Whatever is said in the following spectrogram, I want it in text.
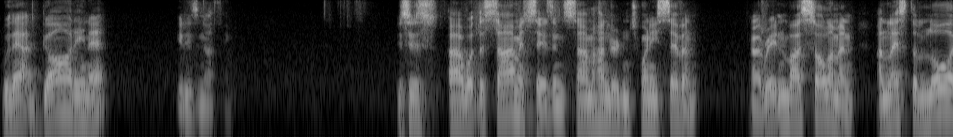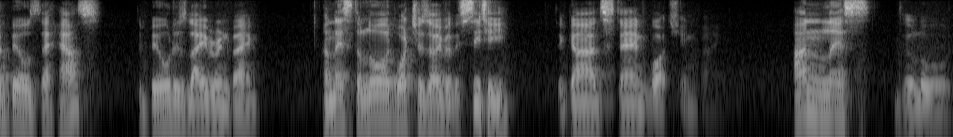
without God in it, it is nothing. This is uh, what the psalmist says in Psalm 127, uh, written by Solomon Unless the Lord builds the house, the builders labor in vain. Unless the Lord watches over the city, the guards stand watch in vain. Unless the Lord.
